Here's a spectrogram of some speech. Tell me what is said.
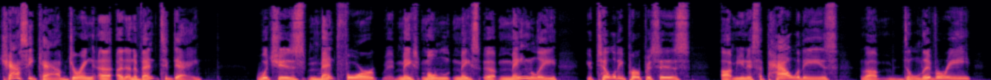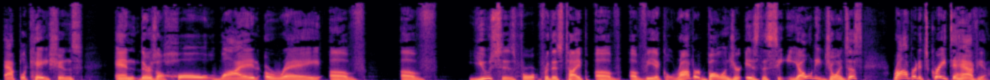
chassis cab during a, an event today, which is meant for uh, mainly utility purposes, uh, municipalities, uh, delivery applications, and there's a whole wide array of of uses for for this type of of vehicle. Robert Bollinger is the CEO, and he joins us. Robert, it's great to have you.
